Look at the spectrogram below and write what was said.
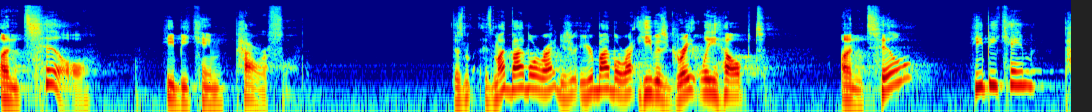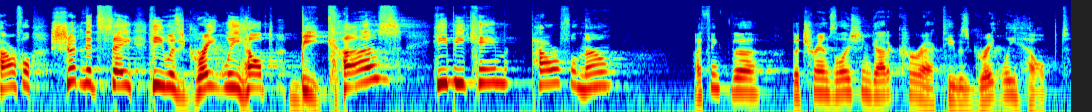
until he became powerful. Does, is my Bible right? Is your, your Bible right? He was greatly helped until he became powerful. Shouldn't it say he was greatly helped because he became powerful? No. I think the the translation got it correct. He was greatly helped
